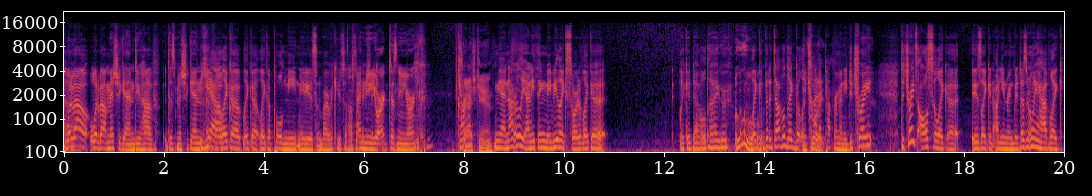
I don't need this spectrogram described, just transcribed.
What um, about what about Michigan? Do you have does Michigan? Yeah, evoke- like a like a like a pulled meat, maybe with some barbecue sauce. like and New chicken. York does New York? Trash can. Yeah, not really anything. Maybe like sort of like a like a deviled egg or Ooh. like but a deviled egg, but like kind of Detroit. pepperminty. Detroit, Detroit's also like a is like an onion ring, but it doesn't really have like.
